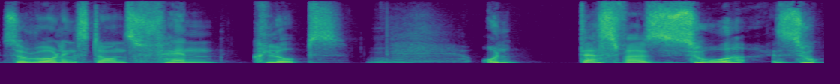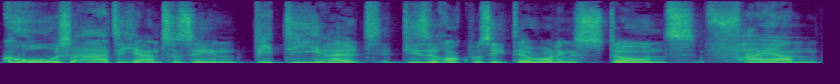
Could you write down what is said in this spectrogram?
so Rolling Stones Fanclubs. Mhm. Und das war so, so großartig anzusehen, wie die halt diese Rockmusik der Rolling Stones feiern,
